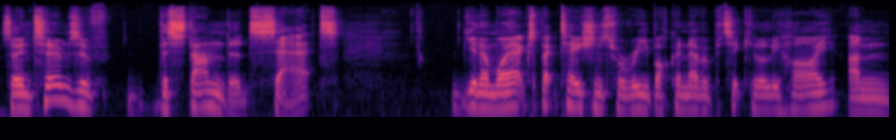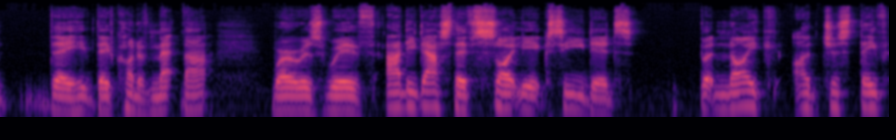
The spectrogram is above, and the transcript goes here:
So in terms of the standards set, you know, my expectations for Reebok are never particularly high, and they they've kind of met that. Whereas with Adidas, they've slightly exceeded, but Nike are just they've.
